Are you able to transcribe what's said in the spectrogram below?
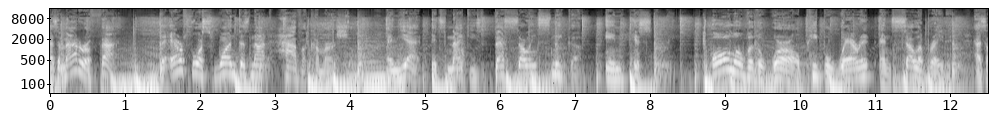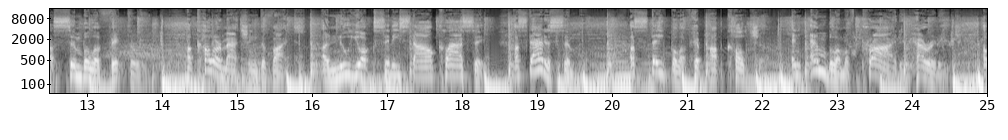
As a matter of fact, the Air Force One does not have a commercial, and yet it's Nike's best selling sneaker in history. All over the world, people wear it and celebrate it as a symbol of victory, a color matching device, a New York City style classic, a status symbol, a staple of hip hop culture, an emblem of pride and heritage, a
